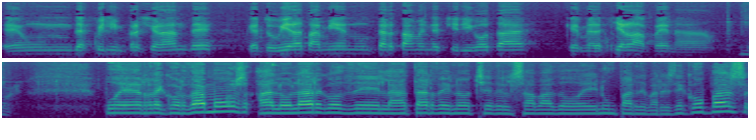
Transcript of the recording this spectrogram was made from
eh, un desfile impresionante, que tuviera también un certamen de chirigotas que mereciera la pena. Pues recordamos a lo largo de la tarde-noche del sábado en un par de bares de copas,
